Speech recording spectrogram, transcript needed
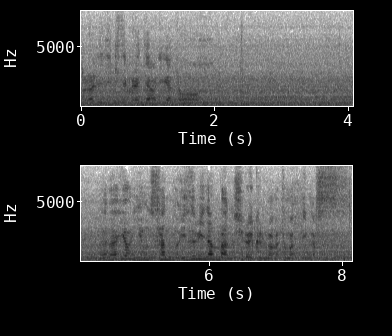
取られに来てくれてありがとう。7443の泉ナンバーの白い車が止まっています。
